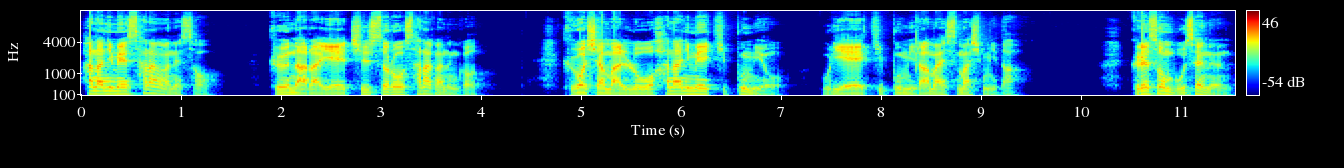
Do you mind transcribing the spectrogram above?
하나님의 사랑 안에서 그 나라의 질서로 살아가는 것, 그것이야말로 하나님의 기쁨이요, 우리의 기쁨이라 말씀하십니다. 그래서 모세는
